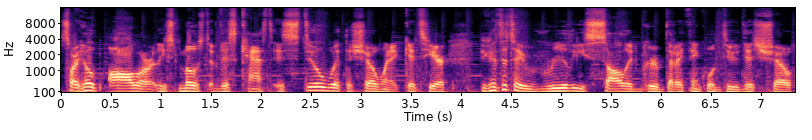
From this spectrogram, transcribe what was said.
So I hope all, or at least most, of this cast is still with the show when it gets here because it's a really solid group that I think will do this show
